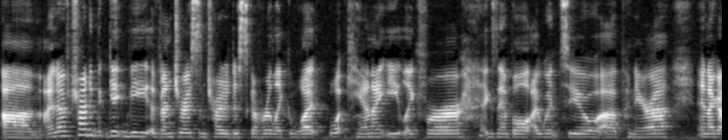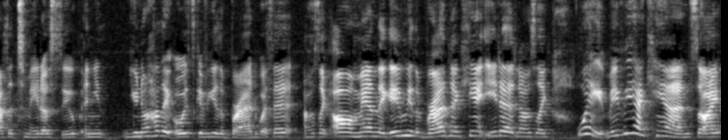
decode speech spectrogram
Um, and I've tried to get, be adventurous and try to discover like what what can I eat. Like for example, I went to uh, Panera and I got the tomato soup, and you you know how they always give you the bread with it. I was like, oh man, they gave me the bread and I can't eat it, and I was like, wait, maybe I can. So I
